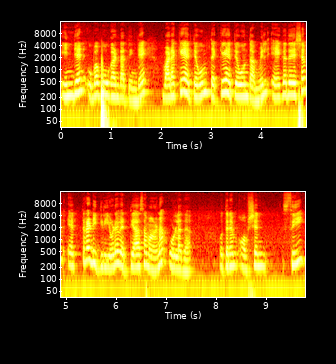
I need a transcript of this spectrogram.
ഇന്ത്യൻ ഉപഭൂഖണ്ഡത്തിന്റെ വടക്കേ അറ്റവും തെക്കേ അറ്റവും തമ്മിൽ ഏകദേശം എത്ര ഡിഗ്രിയുടെ വ്യത്യാസമാണ് ഉള്ളത്? ഉത്തരം ഓപ്ഷൻ സി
